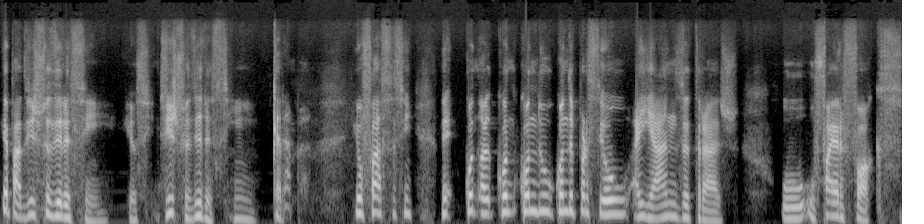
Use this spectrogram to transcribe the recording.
epá, devias fazer assim. Eu assim, devias fazer assim, caramba. Eu faço assim. né? Quando, quando, quando, quando apareceu há anos atrás o, o Firefox,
